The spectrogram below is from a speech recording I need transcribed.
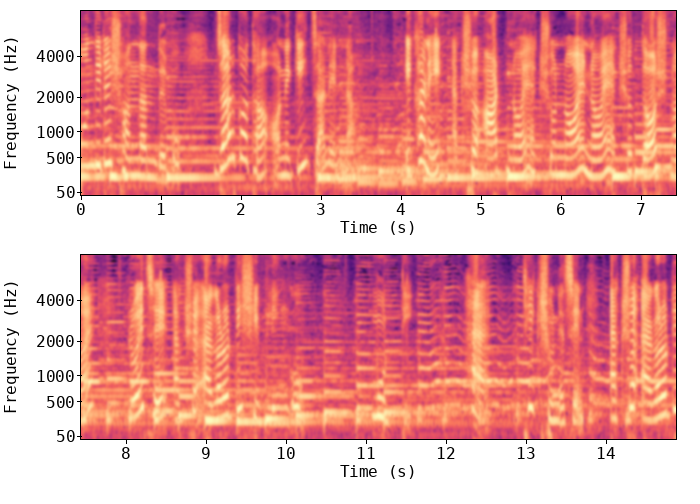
মন্দিরের সন্ধান দেব, যার কথা অনেকেই জানেন না। এখানে একশো আট নয়, একশো নয় নয়, একশো দশ নয় রয়েছে একশো এগারোটি শিবলিঙ্গ মূর্তি। হ্যাঁ ঠিক শুনেছেন, একশো এগারোটি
